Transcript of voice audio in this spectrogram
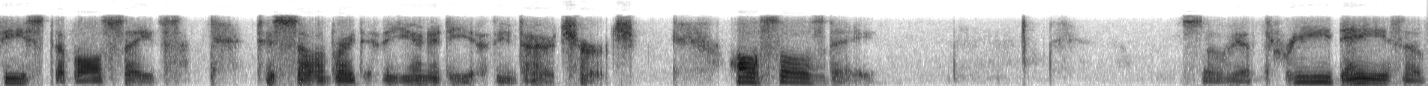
Feast of All Saints to celebrate the unity of the entire church. All Souls Day. So we have three days of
